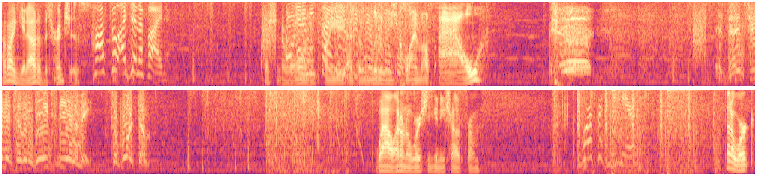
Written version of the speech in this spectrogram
How do I get out of the trenches? Hostile identified. Question number Enemy one. Oh, you have to literally climb up. Ow. Advanced units have engaged the enemy. Support them. Wow, I don't know where she's getting shot from. Work with me here. That'll work.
